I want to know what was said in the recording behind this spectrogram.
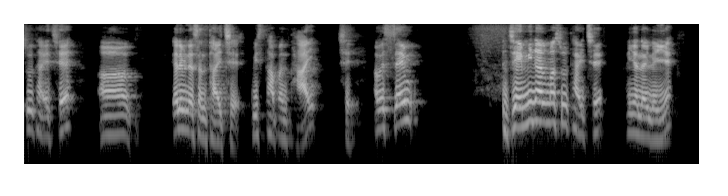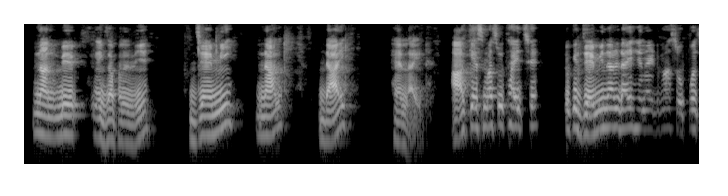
શું થાય છે? એલિમિનેશન થાય છે, વિસ્થાપન થાય છે. હવે સેમ જેમિનાલમાં શું થાય છે? અહીંયા લઈ લઈએ. નાન, બે એક્ઝામ્પલ લઈ લઈએ. જેમિનાલ ડાય હેલાઇડ આ કેસમાં શું થાય છે? તો કે જેમિનાલ ડાયહેલાઇડમાં સપોઝ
